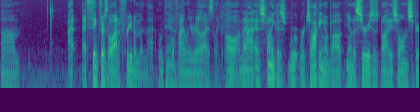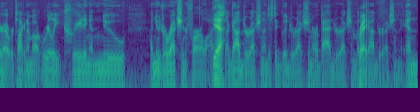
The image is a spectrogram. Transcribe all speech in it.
um, I, I think there's a lot of freedom in that when people Yeah. finally realize like oh I'm And, I- not and it's funny because we're, we're talking about you know the series is body, soul, and spirit. We're talking about really creating a new a new direction for our lives. Yeah. a God direction, not just a good direction or a bad direction, but Right. a God direction. And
